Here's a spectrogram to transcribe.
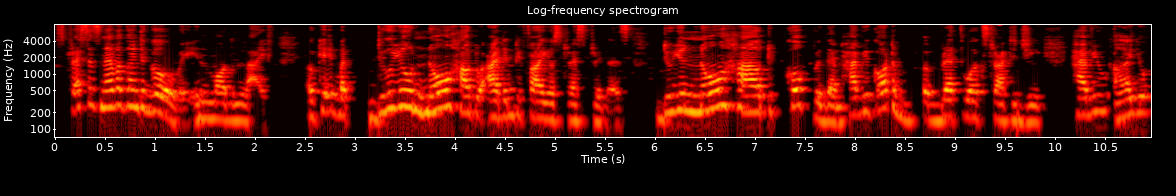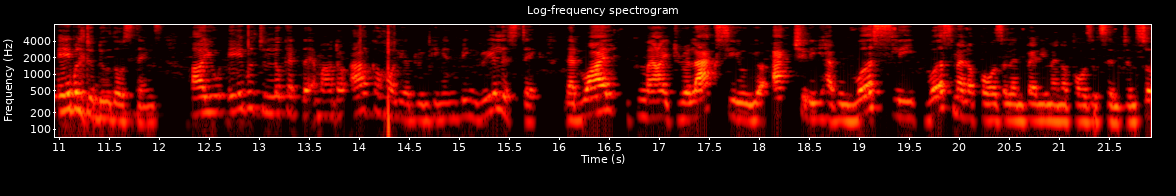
Stress is never going to go away in modern life. Okay. But do you know how to identify your stress triggers? Do you know how to cope with them? Have you got a, a breath work strategy? Have you, are you able to do those things? Are you able to look at the amount of alcohol you're drinking and being realistic that while it might relax you, you're actually having worse sleep, worse menopausal and perimenopausal symptoms. So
